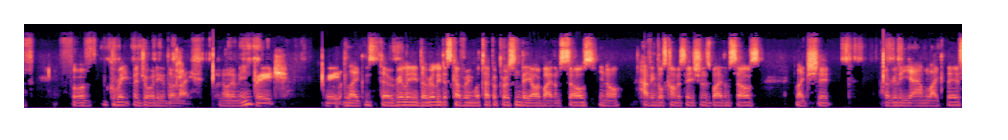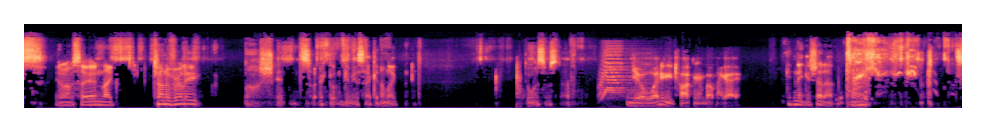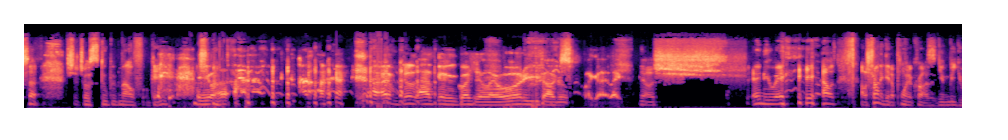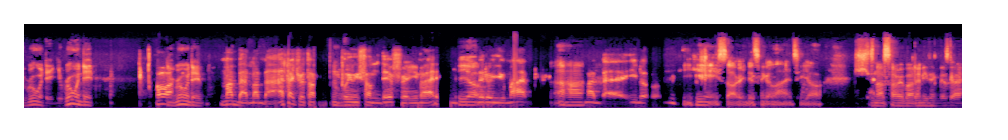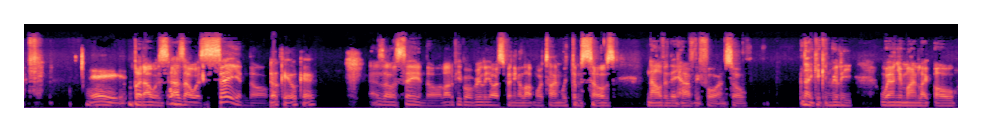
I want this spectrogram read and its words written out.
for a great majority of their life. You know what I mean? Preach. Preach. like they're really they're really discovering what type of person they are by themselves you know having those conversations by themselves like shit i really am like this you know what i'm saying like kind of really oh shit sorry give me a second i'm like doing some stuff Yo, what are you talking about, my guy? nigga shut up shut, shut your stupid mouth okay Yo, I, I'm just asking a question. Like, what are you talking about, my guy? Like, Yo, shh. Anyway, I was I was trying to get a point across. You you ruined it. You ruined it. oh, You ruined it. my bad, my bad. I thought you were talking completely something different. You know, I didn't Yo. little you. My, Uh huh. my bad. You know. He, he ain't sorry. This nigga lying to y'all. He's not sorry about anything. This guy. Hey. But I was as I was saying though. Okay, okay. As I was saying though, a lot of people really are spending a lot more time with themselves now than they have before, and so like it can really weigh on your mind. Like, oh,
